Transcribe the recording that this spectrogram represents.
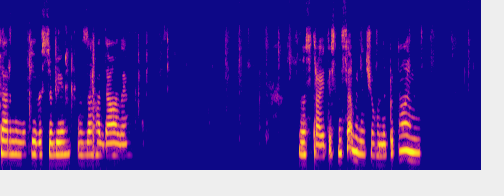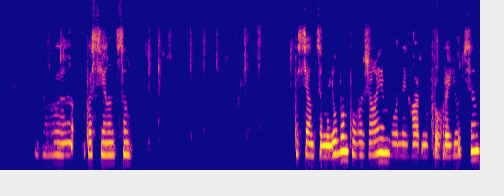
термін, який ви собі загадали. Настраюйтесь на себе, нічого не питаємо. В пасіанса. Пасіанси ми любимо, поважаємо, вони гарно програються.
